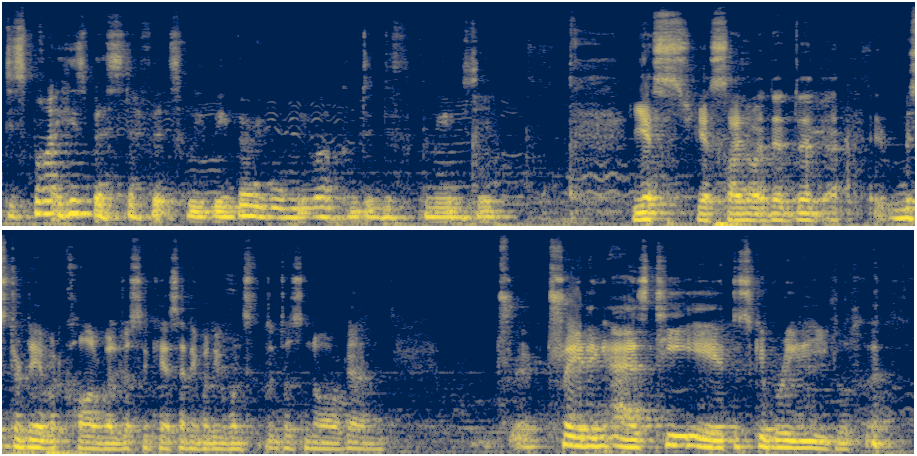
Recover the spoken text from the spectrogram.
despite his best efforts, we've been very warmly welcomed into the community. Yes, yes, I know. The, the, uh, Mr. David Caldwell, just in case anybody wants doesn't know, um, tra- trading as TA, the Skibbereen Eagle.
